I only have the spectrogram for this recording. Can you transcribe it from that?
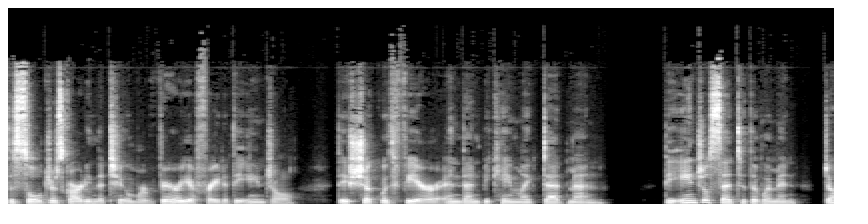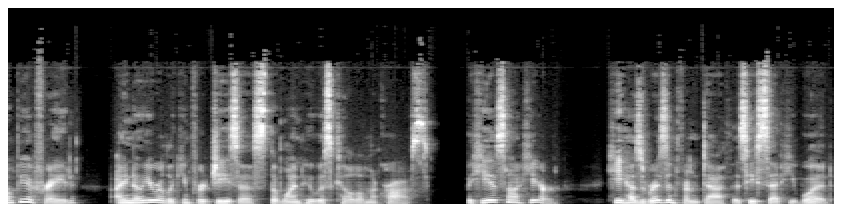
The soldiers guarding the tomb were very afraid of the angel. They shook with fear and then became like dead men. The angel said to the women, Don't be afraid. I know you are looking for Jesus, the one who was killed on the cross. But he is not here. He has risen from death as he said he would.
